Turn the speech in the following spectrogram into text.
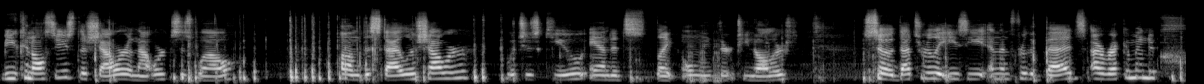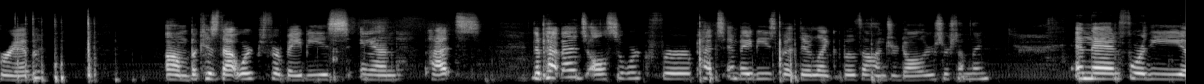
But you can also use the shower, and that works as well. Um, the stylish shower which is cute, and it's like only $13. So that's really easy. And then for the beds, I recommend a crib um, because that works for babies and pets. The pet beds also work for pets and babies, but they're like both $100 or something. And then for the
